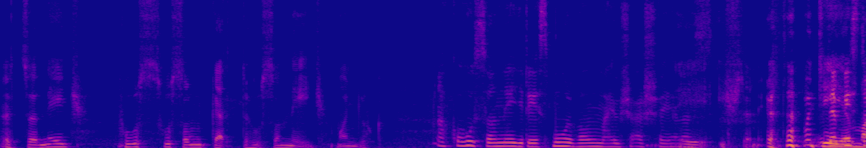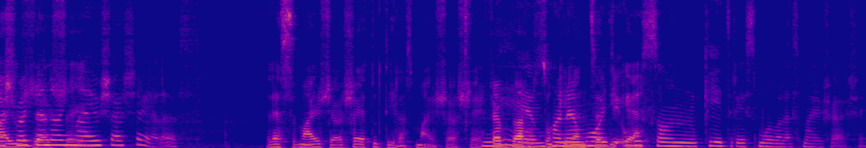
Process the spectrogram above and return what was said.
5 4 20, 22, 24 mondjuk. Akkor 24 rész múlva május 1 É, lesz. Isten hogy De biztos vagy benne, hogy 1-e. május 1 lesz? Lesz május 1 tuti lesz május 1 Február Nem, hanem hogy 29-e. 22 rész múlva lesz május 1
